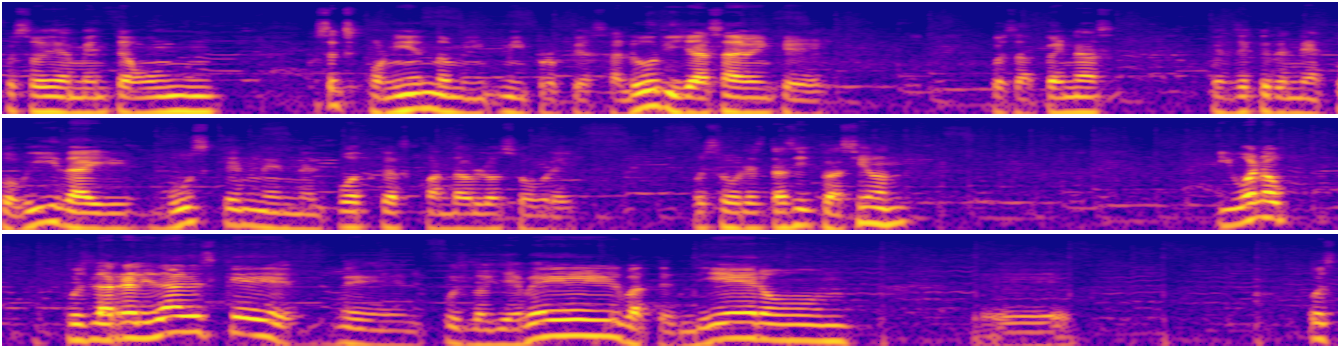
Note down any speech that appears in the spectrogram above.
Pues obviamente aún pues exponiendo mi, propia salud y ya saben que pues apenas pensé que tenía COVID y busquen en el podcast cuando hablo sobre pues sobre esta situación. Y bueno pues la realidad es que eh, pues lo llevé lo atendieron eh, pues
